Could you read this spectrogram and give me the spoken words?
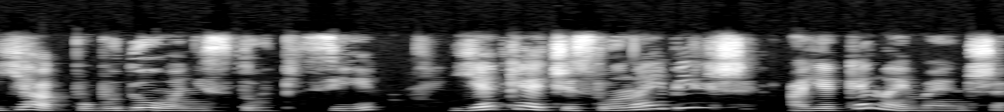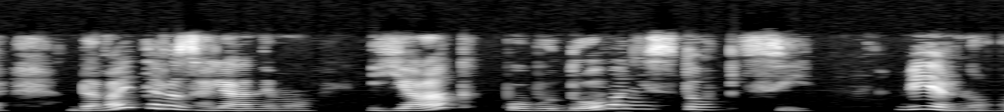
Як побудовані стовпці, яке число найбільше, а яке найменше? Давайте розглянемо, як побудовані стовпці. Вірно,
